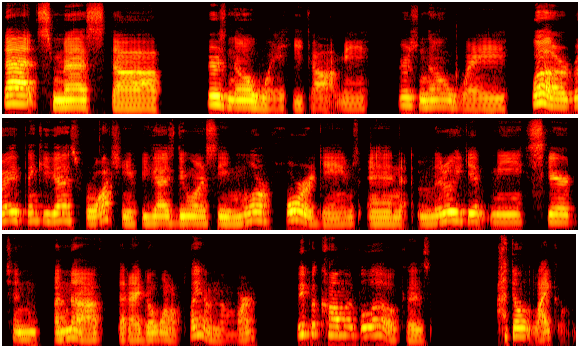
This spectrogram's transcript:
That's messed up. There's no way he got me. There's no way. Well, everybody, thank you guys for watching. If you guys do want to see more horror games and literally get me scared to enough that I don't want to play them no more, leave a comment below because I don't like them.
